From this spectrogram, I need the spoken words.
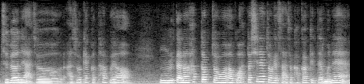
주변이 아주 아주 깨끗하고요. 음, 일단은 합덕 쪽하고 합덕 시내 쪽에서 아주 가깝기 때문에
